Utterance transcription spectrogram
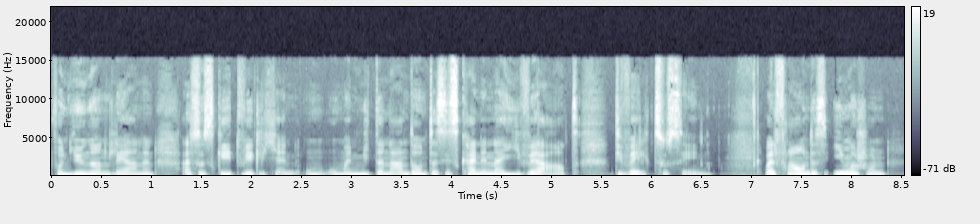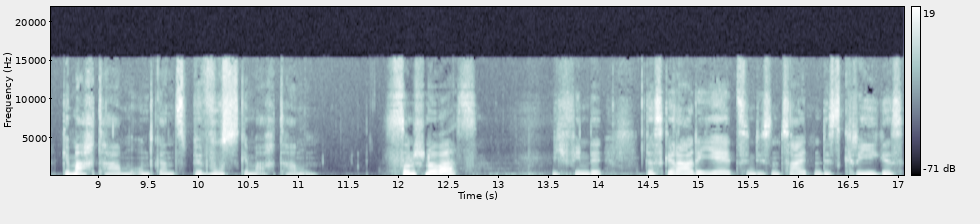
von Jüngern lernen. Also es geht wirklich ein, um, um ein Miteinander. Und das ist keine naive Art, die Welt zu sehen weil Frauen das immer schon gemacht haben und ganz bewusst gemacht haben. Sonst noch was? Ich finde, dass gerade jetzt in diesen Zeiten des Krieges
